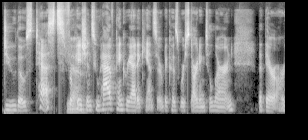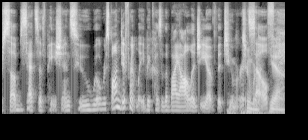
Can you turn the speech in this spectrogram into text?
do those tests for Yeah. patients who have pancreatic cancer because we're starting to learn that there are subsets of patients who will respond differently because of the biology of the tumor, Tumor. itself. Yeah.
